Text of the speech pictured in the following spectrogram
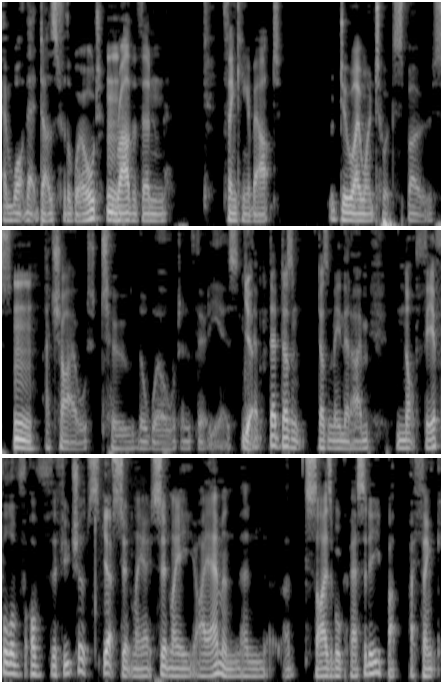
and what that does for the world, Mm. rather than thinking about do I want to expose Mm. a child to the world in 30 years. Yeah. That, that doesn't doesn't mean that I'm not fearful of, of the future. Yeah. Certainly, certainly I am in, in a sizable capacity, but I think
